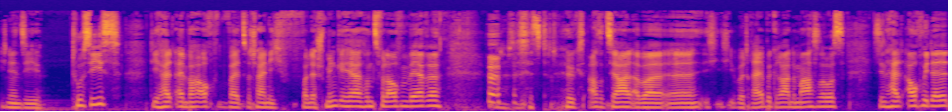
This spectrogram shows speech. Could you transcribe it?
ich nenne sie Tussis, die halt einfach auch, weil es wahrscheinlich von der Schminke her sonst verlaufen wäre, das ist jetzt höchst asozial, aber äh, ich, ich übertreibe gerade maßlos, sind halt auch wieder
